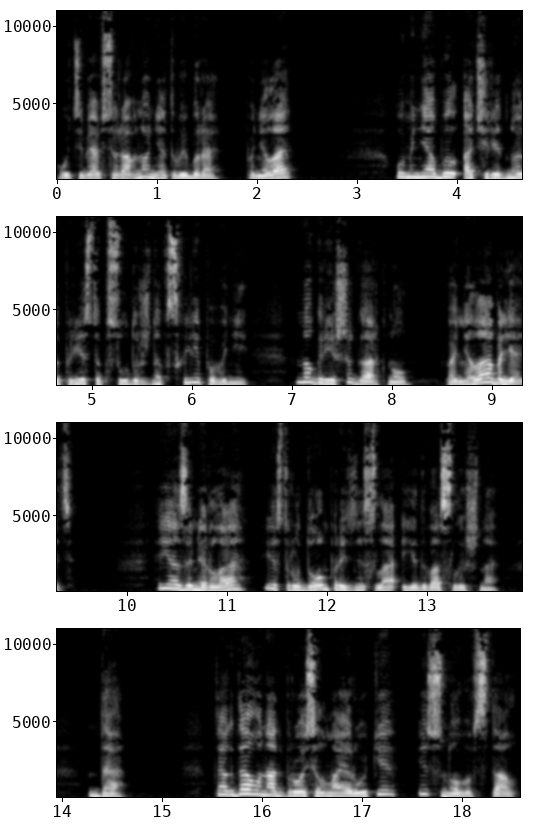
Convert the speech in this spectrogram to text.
У тебя все равно нет выбора. Поняла?» У меня был очередной приступ судорожных всхлипываний, но Гриша гаркнул. «Поняла, блядь?» Я замерла и с трудом произнесла едва слышно. «Да». Тогда он отбросил мои руки и снова встал.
